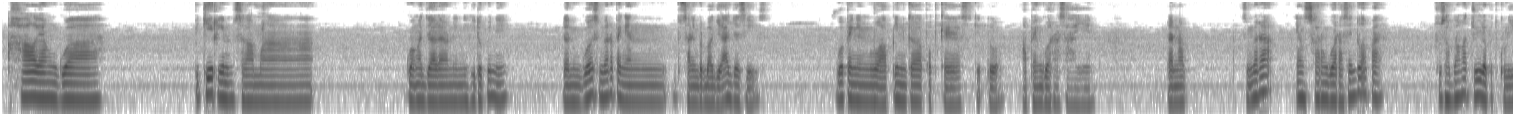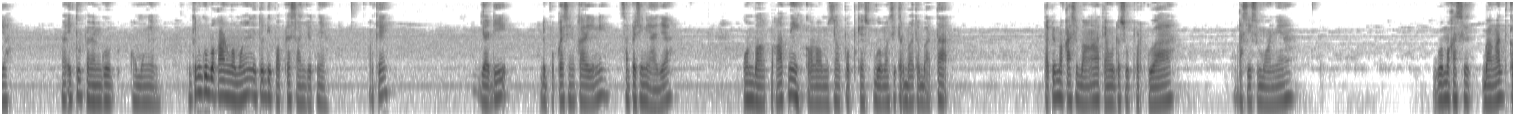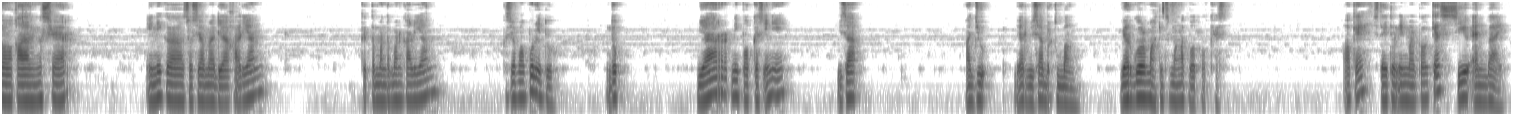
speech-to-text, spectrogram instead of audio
hal yang gue pikirin selama gue ngejalanin hidup ini dan gue sebenarnya pengen saling berbagi aja sih. Gue pengen ngeluapin ke podcast gitu apa yang gue rasain. Dan sebenarnya yang sekarang gue rasain tuh apa? Susah banget cuy dapet kuliah. Nah itu pengen gue ngomongin mungkin gue bakalan ngomongin itu di podcast selanjutnya. Oke? Okay? jadi di podcast yang kali ini sampai sini aja. Mohon banget banget nih kalau misal podcast gue masih terbata-bata. Tapi makasih banget yang udah support gue makasih semuanya. Gue makasih banget kalau kalian nge-share ini ke sosial media kalian ke teman-teman kalian ke siapa pun itu. Untuk biar nih podcast ini bisa maju biar bisa berkembang. Biar gue makin semangat buat podcast. Oke okay, stay tune in my podcast. See you and bye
